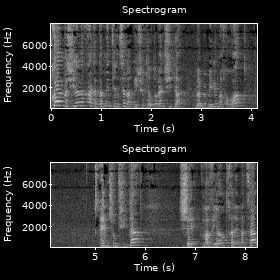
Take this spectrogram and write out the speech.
כל מה שיהיה לך, אתה תמיד תרצה להרגיש יותר טוב. אין שיטה. ובמילים אחרות, אין שום שיטה שמביאה אותך למצב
